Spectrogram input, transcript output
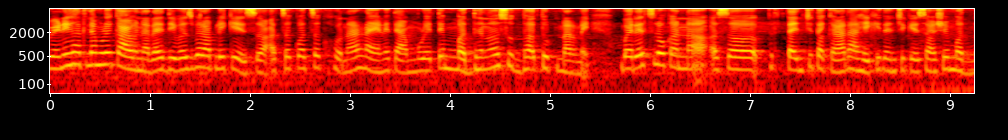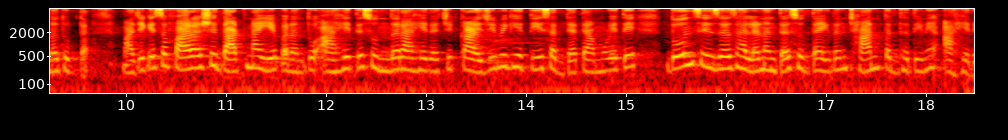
वेणी घातल्यामुळे काय होणार आहे? दिवसभर आपले केस अचकवाचक होणार नाही आणि त्यामुळे ते मधनंसुद्धा तुटणार नाही. बरेच लोकांना असं त्यांची तक्रार आहे की त्यांचे केस असे मधनं तुटतात. माझे केस फार असे दाट नाही आहे परंतु आहे ते सुंदर आहे. त्याची काळजी मी घेते सध्या. त्यामुळे ते दोन सीझर झाल्यानंतर सुद्धा एकदम छान पद्धत पद्धतीने आहेत.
